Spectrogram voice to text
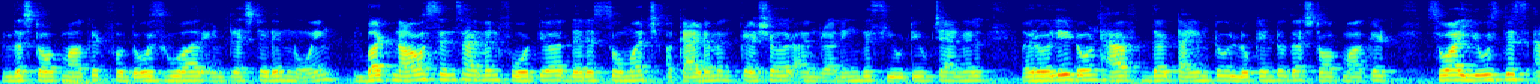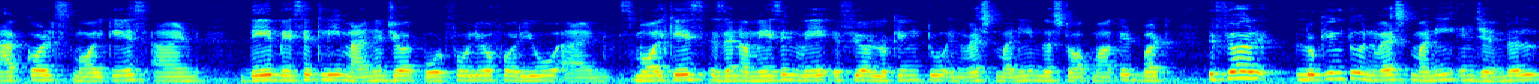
in the stock market for those who are interested in knowing. But now since I'm in fourth year, there is so much academic pressure. I'm running this YouTube channel. I really don't have the time to look into the stock market. So I use this app called Smallcase and they basically manage your portfolio for you and Smallcase is an amazing way if you're looking to invest money in the stock market. But if you're looking to invest money in general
